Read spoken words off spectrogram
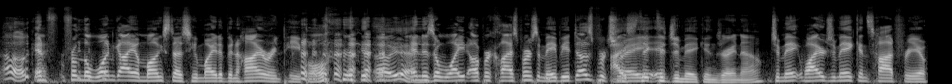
Oh, okay. And f- from the one guy amongst us who might have been hiring people, Oh yeah. and is a white upper class person, maybe it does portray. I portray. stick to Jamaicans right now. Jama- why are Jamaicans hot for you?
